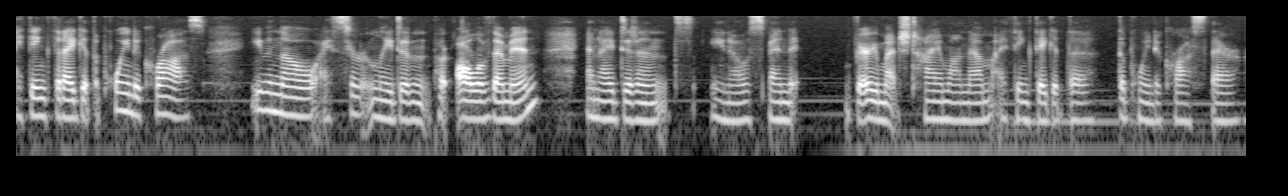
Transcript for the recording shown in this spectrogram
I think that I get the point across even though I certainly didn't put all of them in and I didn't, you know, spend very much time on them. I think they get the, the point across there.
